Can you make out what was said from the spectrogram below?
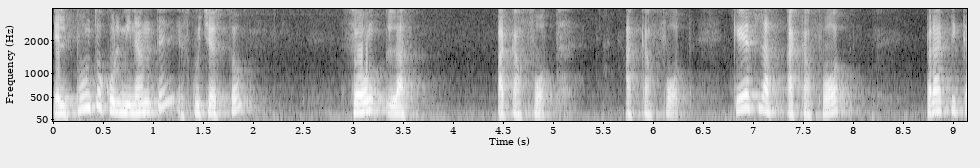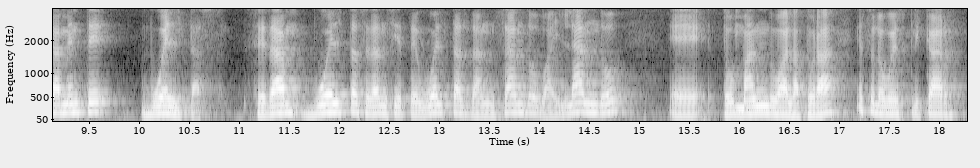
el punto culminante, escucha esto, son las akafot. Akafot. ¿Qué es las akafot? Prácticamente vueltas. Se dan vueltas, se dan siete vueltas, danzando, bailando, eh, tomando a la Torah. Esto lo voy a explicar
